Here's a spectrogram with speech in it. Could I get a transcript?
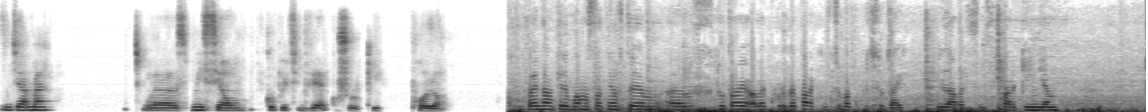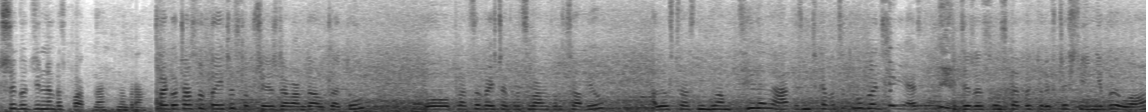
Idziemy z misją kupić dwie koszulki polo. Pamiętam, kiedy byłam ostatnio w tym, e, w- tutaj, ale kurde, parking trzeba kupić tutaj i lawać z tym z parkingiem. Trzy godziny bezpłatne, dobra. Tego czasu tutaj często przyjeżdżałam do outletu, bo pracowałam, jeszcze pracowałam w Wrocławiu, ale już teraz nie byłam tyle lat. Jestem ciekawa, co tu w ogóle dzisiaj jest. Widzę, że są sklepy, których wcześniej nie było,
